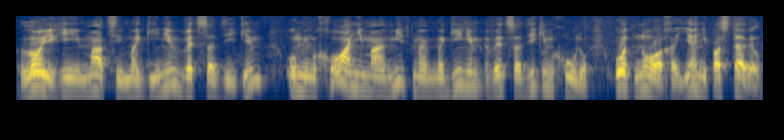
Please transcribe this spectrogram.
лойги маци магиним вецадиким умимхо анимамит магиним вецадиким хулю. От Ноаха я не поставил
